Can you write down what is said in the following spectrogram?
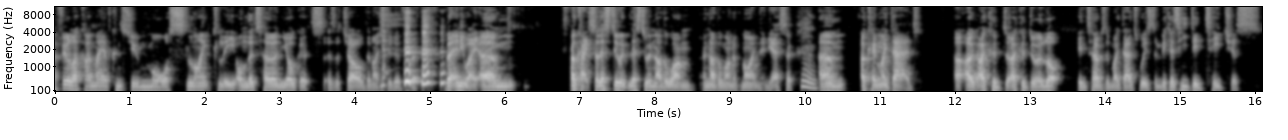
I feel like I may have consumed more slightly on the turn yogurts as a child than I should have. But, but anyway, um, okay, so let's do it. Let's do another one, another one of mine then. Yeah. So, Hmm. um, okay, my dad. I, I could I could do a lot in terms of my dad's wisdom because he did teach us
